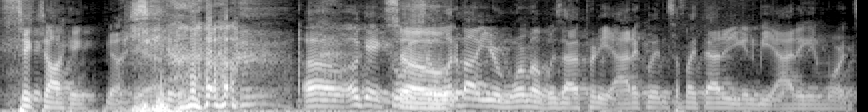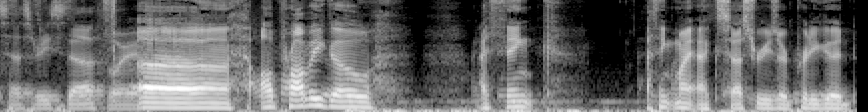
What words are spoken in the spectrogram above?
TikToking. No, just kidding. um, okay, cool. So, So- what about your warm up? Was that pretty adequate and stuff like that? Are you going to be adding in more accessory stuff? Or Uh, I'll probably go. I think, I think my accessories are pretty good.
